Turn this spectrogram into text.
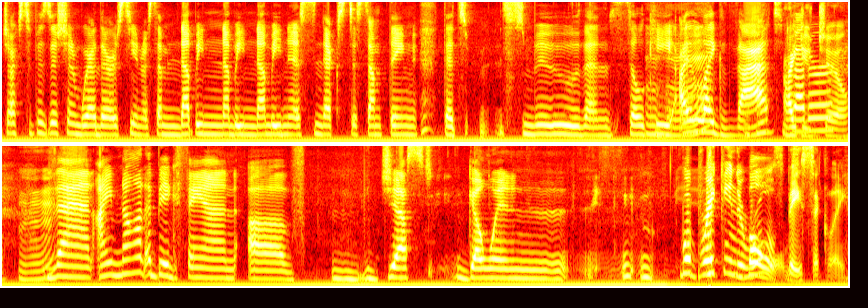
juxtaposition where there's you know some nubby, nubby, nubbiness next to something that's smooth and silky. I like that Mm-hmm. I do too. Mm-hmm. Than I'm not a big fan of just going Well, breaking the rules, basically.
